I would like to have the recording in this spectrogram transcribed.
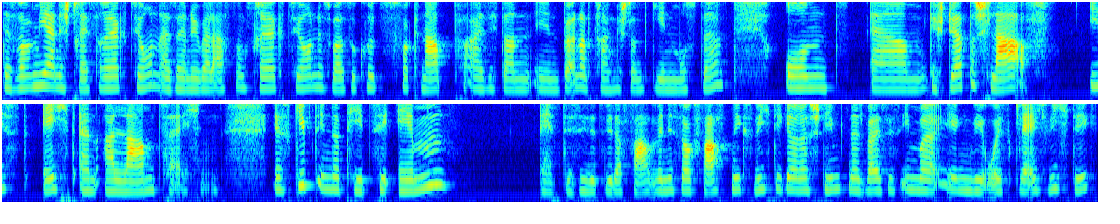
das war bei mir eine Stressreaktion, also eine Überlastungsreaktion. Es war so kurz vor knapp, als ich dann in Burnout-Krankenstand gehen musste. Und ähm, gestörter Schlaf ist echt ein Alarmzeichen. Es gibt in der TCM das ist jetzt wieder, wenn ich sage fast nichts Wichtigeres, stimmt nicht, weil es ist immer irgendwie alles gleich wichtig.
